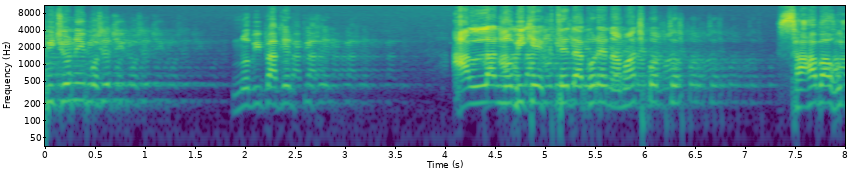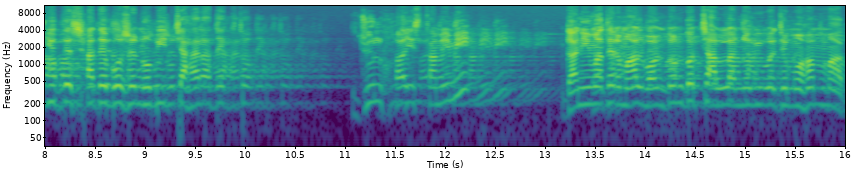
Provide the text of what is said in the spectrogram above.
পিছনেই বসেছে নবী পাকের পিছনে আল্লাহ নবীকে একতেদা করে নামাজ পড়ত। সাহাবা হুজুরদের সাথে বসে নবীর চেহারা দেখতো। জুল খয়েস তামিমি গানিমাতের মাল বন্টন করছে। আল্লাহ নবী বলছে, মোহাম্মদ,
